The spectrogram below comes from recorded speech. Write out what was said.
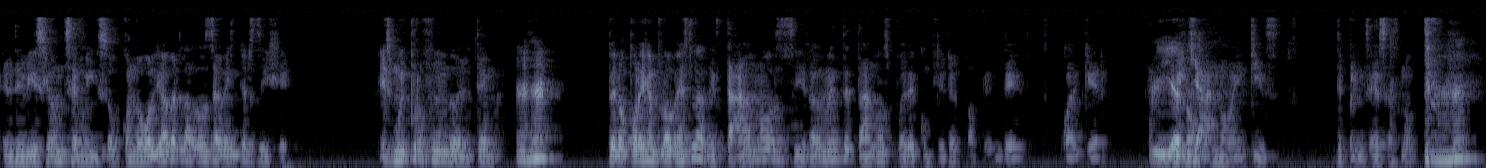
el de Vision se me hizo, cuando volví a ver la 2 de Avengers dije, es muy profundo el tema. Pero, por ejemplo, ves la de Thanos y realmente Thanos puede cumplir el papel de cualquier villano X de princesas, ¿no?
